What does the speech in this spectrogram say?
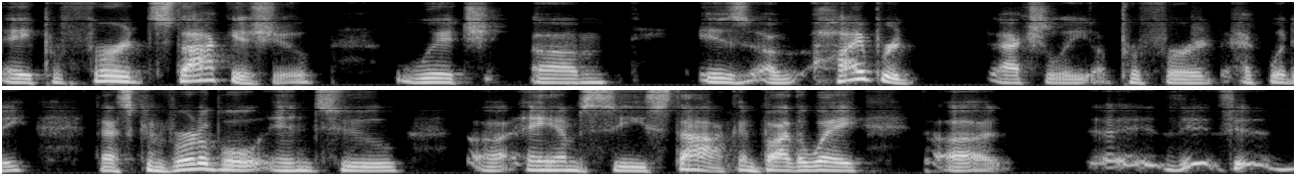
a preferred stock issue, which um, is a hybrid, actually, a preferred equity that's convertible into uh, AMC stock. And by the way, uh, the, the,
